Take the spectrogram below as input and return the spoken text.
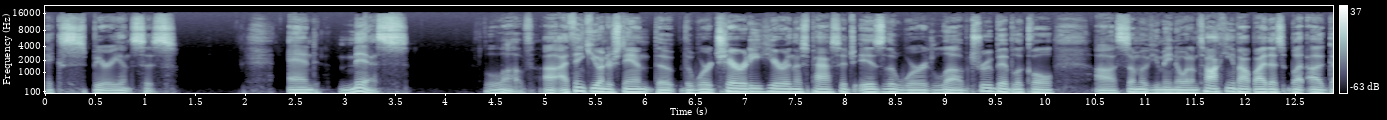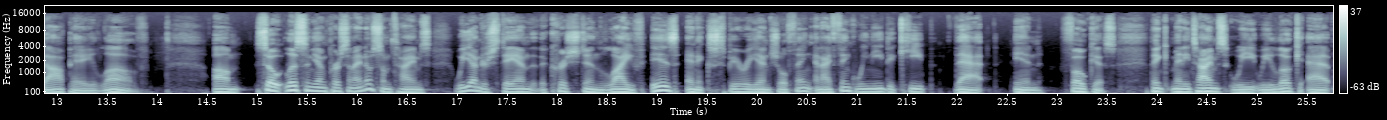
experiences and miss love. Uh, I think you understand the, the word charity here in this passage is the word love. True biblical. Uh, some of you may know what I'm talking about by this, but agape love. Um, so, listen, young person, I know sometimes we understand that the Christian life is an experiential thing, and I think we need to keep that in focus. I think many times we we look at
